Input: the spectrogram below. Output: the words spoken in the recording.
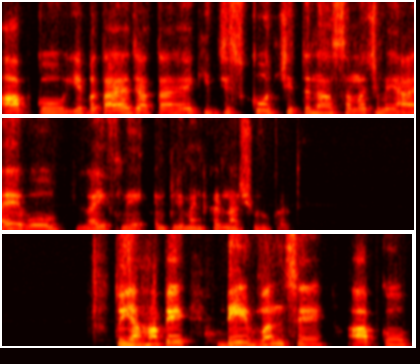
आपको ये बताया जाता है कि जिसको जितना समझ में आए, वो लाइफ में इम्प्लीमेंट करना शुरू कर दे। तो यहाँ पे डे वन से आपको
